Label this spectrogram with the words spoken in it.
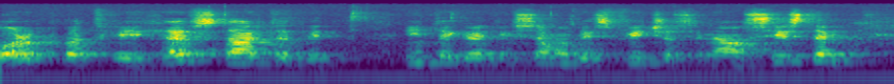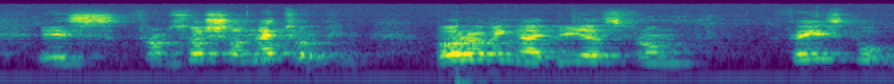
work, but we have started with integrating some of these features in our system, is from social networking, borrowing ideas from Facebook,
